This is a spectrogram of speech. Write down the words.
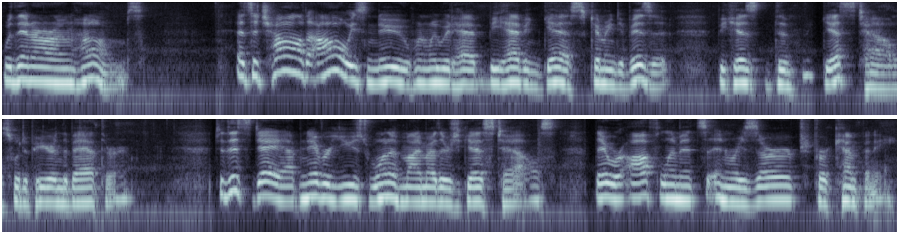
within our own homes. As a child, I always knew when we would have, be having guests coming to visit because the guest towels would appear in the bathroom. To this day, I've never used one of my mother's guest towels. They were off limits and reserved for company.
